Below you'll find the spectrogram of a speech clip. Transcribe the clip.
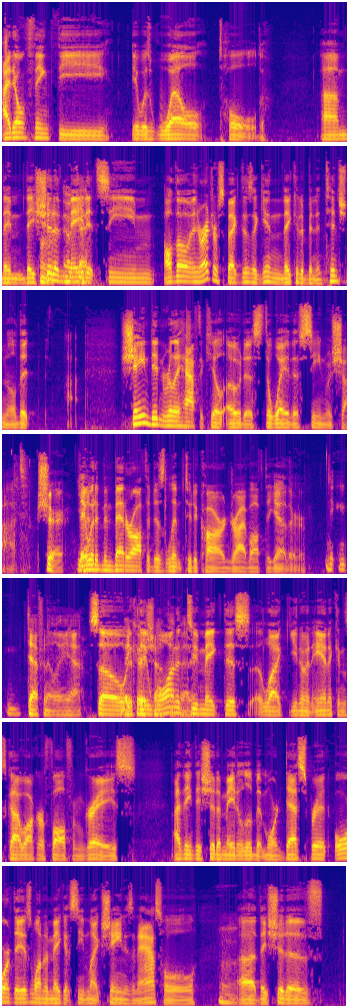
I don't think the it was well told. Um, they they should have made it seem, although in retrospect, this again they could have been intentional. That uh, Shane didn't really have to kill Otis the way this scene was shot. Sure. They yeah. would have been better off to just limp to the car and drive off together. definitely, yeah. So They if they have shot that wanted to make this uh, like you know an Anakin Skywalker fall from grace, I think they should have made it a little bit more desperate, or if they just wanted to make it seem like Shane is an asshole, Hmm. uh, they should have,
